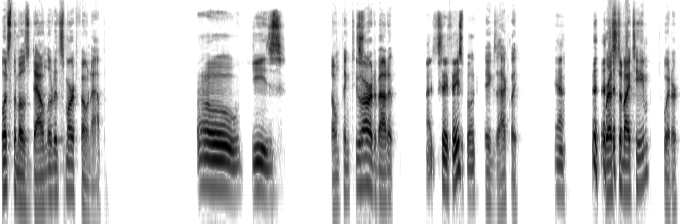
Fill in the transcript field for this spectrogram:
What's the most downloaded smartphone app? Oh, geez, Don't think too hard about it. I'd say Facebook. Exactly. Yeah. Rest of my team, Twitter.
